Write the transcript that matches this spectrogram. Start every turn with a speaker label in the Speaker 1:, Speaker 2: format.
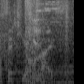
Speaker 1: Forfeit your life.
